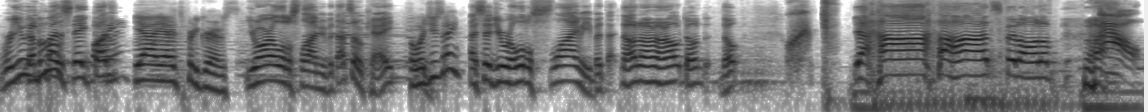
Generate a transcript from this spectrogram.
Were you Got eaten by the snake, buddy? Yeah, yeah, it's pretty gross. You are a little slimy, but that's okay. What'd you say? I said you were a little slimy, but that, no, no, no, no, don't, don't. Yeah, ha, ha, ha, spit on him. Ow.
